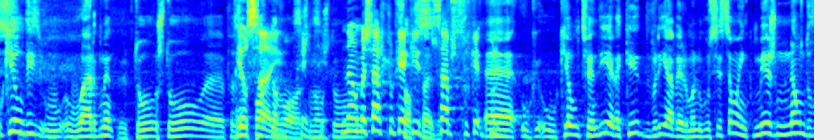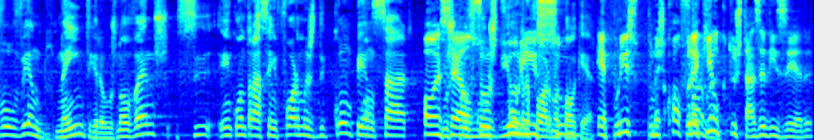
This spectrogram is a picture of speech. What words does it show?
O que ele diz, o, o argumento, estou, estou a fazer porta-voz, não estou... Não, mas sabes porque é que isso, sabes porque... Uh, o, que, o que ele defendia era que deveria haver uma negociação em que mesmo não devolvendo na íntegra os nove anos, se encontrassem formas de compensar oh, Anselmo, os professores de outra isso, forma qualquer. É por isso, por, por forma? aquilo que tu estás a dizer,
